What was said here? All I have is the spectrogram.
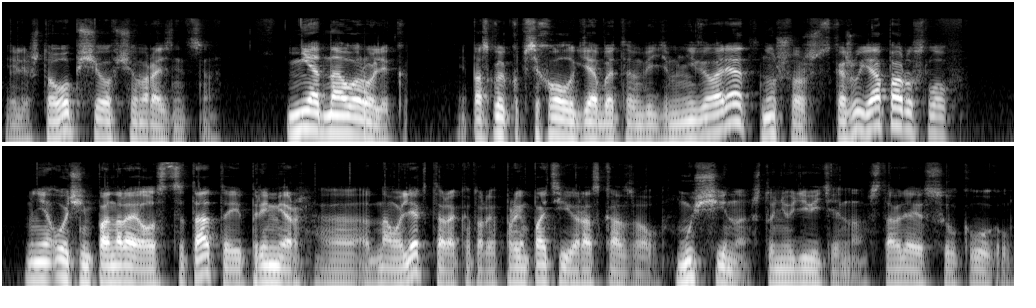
или «Что общего, в чем разница?» Ни одного ролика. И поскольку психологи об этом, видимо, не говорят, ну что ж, скажу я пару слов – мне очень понравилась цитата и пример э, одного лектора, который про эмпатию рассказывал. Мужчина, что неудивительно. Вставляю ссылку в угол.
